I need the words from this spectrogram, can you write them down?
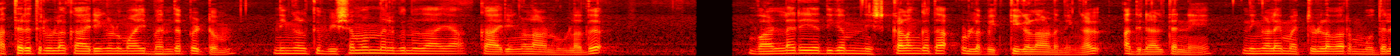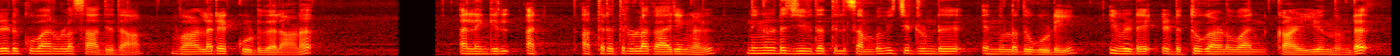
അത്തരത്തിലുള്ള കാര്യങ്ങളുമായി ബന്ധപ്പെട്ടും നിങ്ങൾക്ക് വിഷമം നൽകുന്നതായ കാര്യങ്ങളാണുള്ളത്. വളരെയധികം നിഷ്കളങ്കത ഉള്ള വ്യക്തികളാണ് നിങ്ങൾ. അതിനാൽ തന്നെ നിങ്ങളെ മറ്റുള്ളവർ മുതലെടുക്കുവാനുള്ള സാധ്യത വളരെ കൂടുതലാണ്. അല്ലെങ്കിൽ അത്തരത്തിലുള്ള കാര്യങ്ങൾ നിങ്ങളുടെ ജീവിതത്തിൽ സംഭവിച്ചിട്ടുണ്ട് എന്നുള്ളതുകൂടി ഇവിടെ എടുത്തു കാണുവാൻ കഴിയുന്നുണ്ട്.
